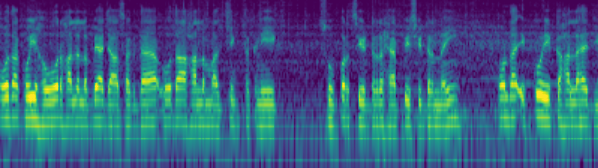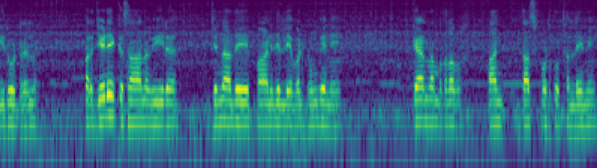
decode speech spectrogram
ਉਹਦਾ ਕੋਈ ਹੋਰ ਹੱਲ ਲੱਭਿਆ ਜਾ ਸਕਦਾ ਹੈ। ਉਹਦਾ ਹੱਲ ਮਲਚਿੰਗ ਤਕਨੀਕ ਸੁਪਰ ਸੀਡਰ ਹੈਪੀ ਸੀਡਰ ਨਹੀਂ। ਉਹਦਾ ਇੱਕੋ ਇੱਕ ਹੱਲ ਹੈ ਜ਼ੀਰੋ ਡਰਿਲ। ਪਰ ਜਿਹੜੇ ਕਿਸਾਨ ਵੀਰ ਜਿਨ੍ਹਾਂ ਦੇ ਪਾਣੀ ਦੇ ਲੈਵਲ ਡੂੰਘੇ ਨੇ ਕਹਿਣ ਦਾ ਮਤਲਬ 5 10 ਫੁੱਟ ਤੋਂ ਥੱਲੇ ਨੇ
